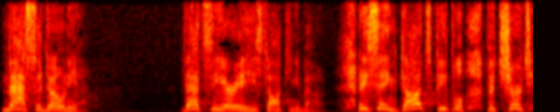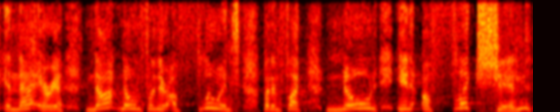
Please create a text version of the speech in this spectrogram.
Macedonia. That's the area he's talking about. And he's saying God's people, the church in that area, not known for their affluence, but in fact known in affliction.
